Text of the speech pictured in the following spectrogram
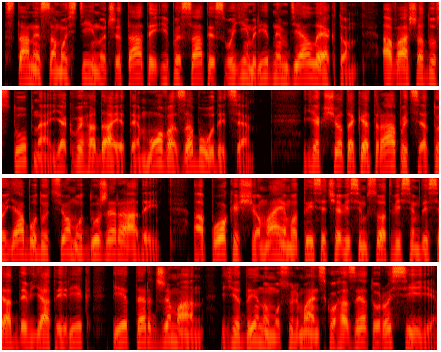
стане самостійно читати і писати своїм рідним діалектом, а ваша доступна, як ви гадаєте, мова забудеться? Якщо таке трапиться, то я буду цьому дуже радий. А поки що маємо 1889 рік і Терджеман, єдину мусульманську газету Росії.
